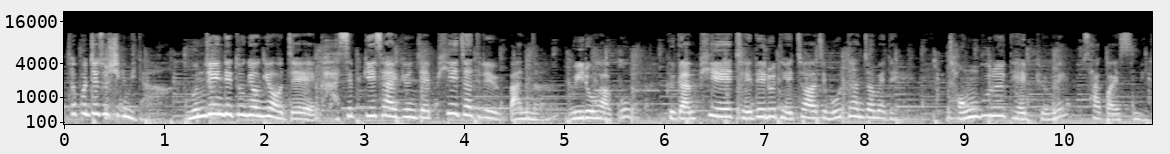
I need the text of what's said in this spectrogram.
첫 번째 소식입니다. 문재인 대통령이 어제 가습기 살균제 피해자들을 만나 위로하고 그간 피해에 제대로 대처하지 못한 점에 대해 정부를 대표해 사과했습니다.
